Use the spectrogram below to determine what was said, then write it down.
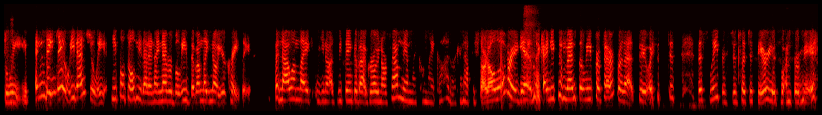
sleep? And they do eventually. People told me that, and I never believed them. I'm like, no, you're crazy. But now I'm like, you know, as we think about growing our family, I'm like, oh my God, we're gonna have to start all over again. Like I need to mentally prepare for that too. It's just the sleep is just such a serious one for me.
